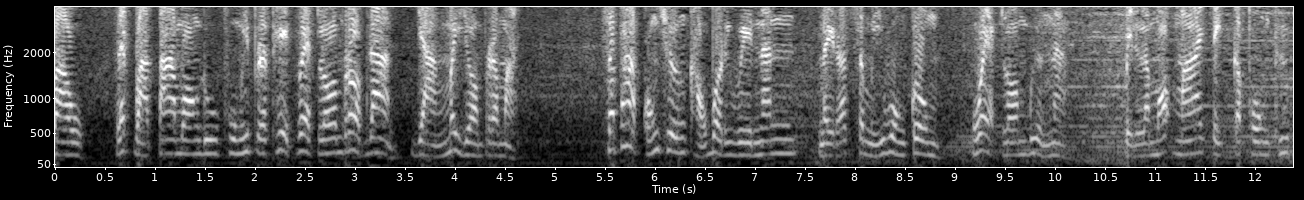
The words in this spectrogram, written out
เบาๆและกวาดตามองดูภูมิประเทศแวดล้อมรอบด้านอย่างไม่ยอมประมาท สภาพของเชิงเขาบริเวณนั้น ในรัศมีวงกลม แวดล้อมเบื้องหน้า เป็นละเมาะไม้ติดกระพงทึบ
